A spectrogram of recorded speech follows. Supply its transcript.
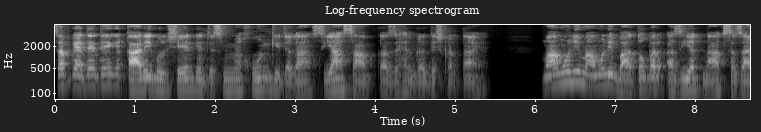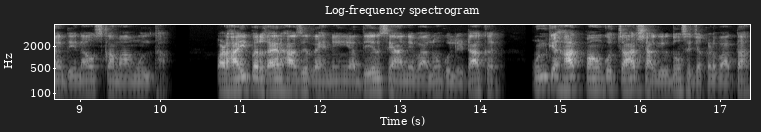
سب کہتے تھے کہ قاری گلشیر کے جسم میں خون کی جگہ سیاہ سانپ کا زہر گردش کرتا ہے۔ معمولی معمولی باتوں پر اذیت ناک سزائیں دینا اس کا معمول تھا۔ پڑھائی پر غیر حاضر رہنے یا دیر سے آنے والوں کو لٹا کر ان کے ہاتھ پاؤں کو چار شاگردوں سے جکڑواتا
